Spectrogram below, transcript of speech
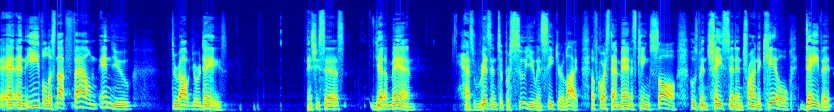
And, and evil is not found in you throughout your days. And she says, Yet a man has risen to pursue you and seek your life. Of course, that man is King Saul, who's been chasing and trying to kill David.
